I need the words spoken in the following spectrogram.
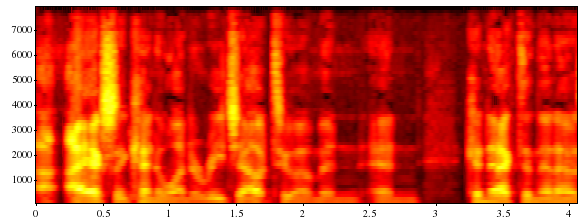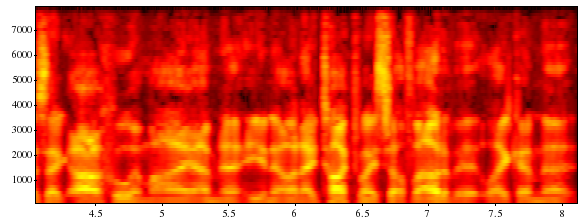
I, I actually kind of wanted to reach out to him and and connect, and then I was like, oh, who am I? I'm not, you know. And I talked myself out of it. Like I'm not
